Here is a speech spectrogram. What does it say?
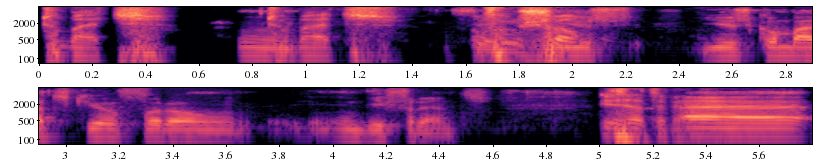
too much, Hum, too much. sim. foi um show. E os, e os combates que eu foram indiferentes. Exatamente. Ah,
